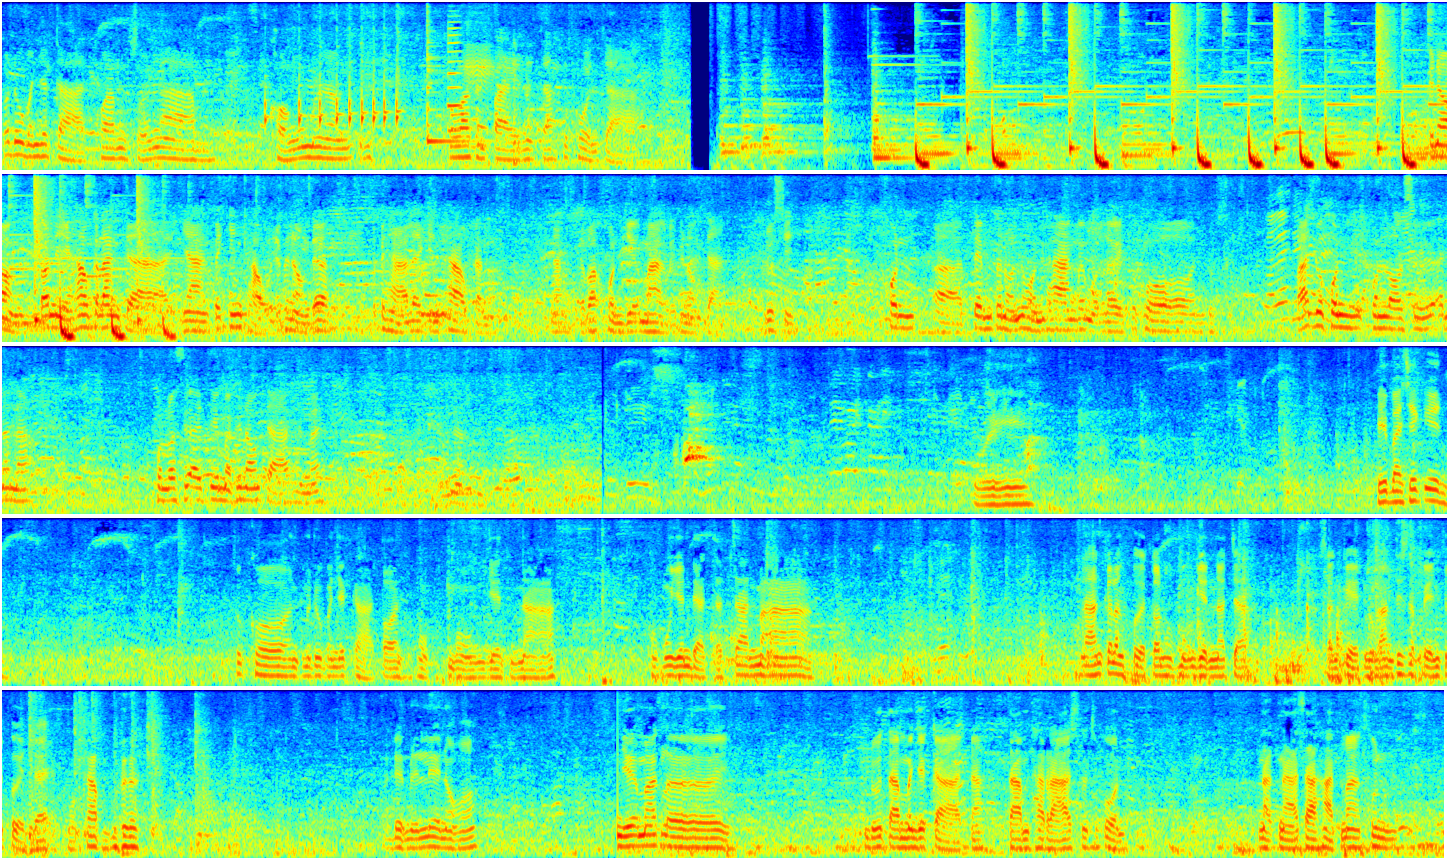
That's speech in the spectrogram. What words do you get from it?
ก็ดูบรรยากาศความสวยงามของเมืองก็ว่ากันไปนะจ๊ะทุกคนจ๋าพี่น้อง ตอนนี้เฮากำลังจะย่างไปกินข้าวเด้อพี่น้องเด้อจะไปหาอะไรกินข้าวกันนะแต่ว่าคนเยอะมากเลยพี่น้องจ๋าดูสิ คนเอ่อเต็มถนนหนทางไปหมดเลยทุกคนดูสิป้าดูคนคนรอซื้ออันนั้นนะ คนรอซื้อไอติมอะพี่น้องจ๋าเห็นไหมเนี่ยอุ้ยเฮ้ยบายเช็คอิน ทุกคนมาดูบรรยากาศตอน6โมงเย็นนะ6โมงเย็นแดดจัดจ้านมากร้านกำลังเปิดตอน6โมงเย็นนะจ๊ะ สังเกตดูร้านที่สเปนจะเปิดแต่หัวค่ำ เดินไปเรื่อยๆเนาะเยอะมากเลย ดูตามบรรยากาศนะ ตามทาราสนะทุกคน หนักหนาสาหัสมากคุณ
